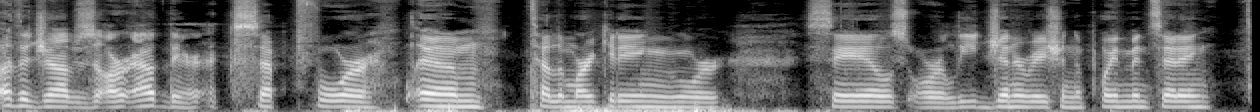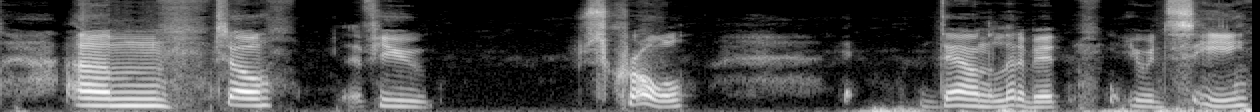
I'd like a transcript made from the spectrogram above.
other jobs are out there except for um, telemarketing or sales or lead generation appointment setting? Um, so if you scroll down a little bit, you would see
